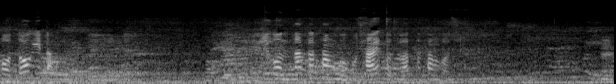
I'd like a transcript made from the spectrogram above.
어, 떡이다. 이건 따뜻한 거고, 자기 것도 따뜻한 거지. 네.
